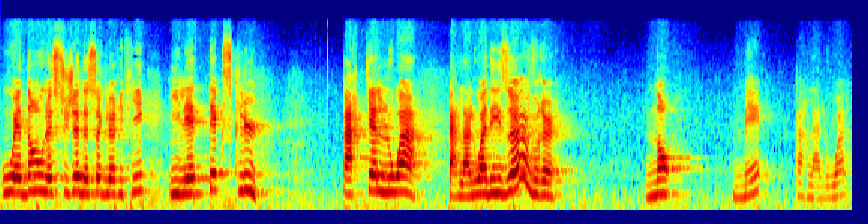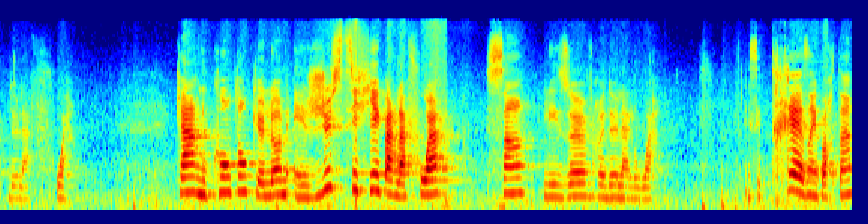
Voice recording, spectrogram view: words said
Où est donc le sujet de se glorifier? Il est exclu. Par quelle loi? Par la loi des œuvres? Non, mais par la loi de la foi. Car nous comptons que l'homme est justifié par la foi sans les œuvres de la loi. Et c'est très important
